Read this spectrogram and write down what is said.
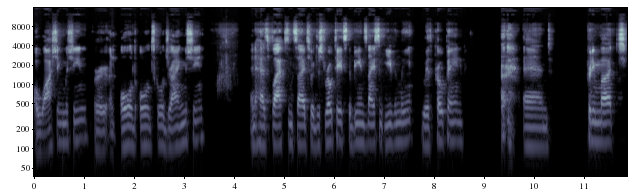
a washing machine or an old, old school drying machine. And it has flaps inside, so it just rotates the beans nice and evenly with propane. and pretty much,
